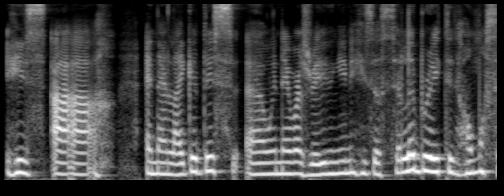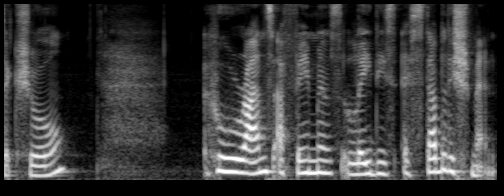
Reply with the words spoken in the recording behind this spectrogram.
He's uh, and I liked this uh, when I was reading it. He's a celebrated homosexual who runs a famous ladies' establishment.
